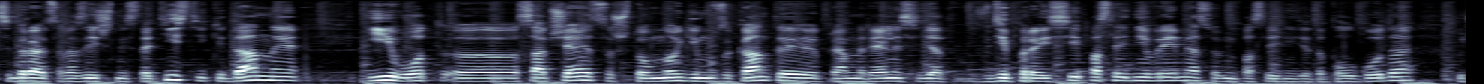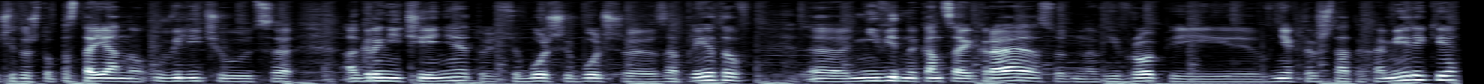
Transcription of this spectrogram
собираются различные статистики, данные, и вот uh, сообщается, что многие музыканты прям реально сидят в депрессии последнее время, особенно последние где-то полгода, учитывая, что постоянно увеличиваются ограничения, то есть все больше и больше запретов, uh, не видно конца и края, особенно в Европе и в некоторых штатах Америки.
